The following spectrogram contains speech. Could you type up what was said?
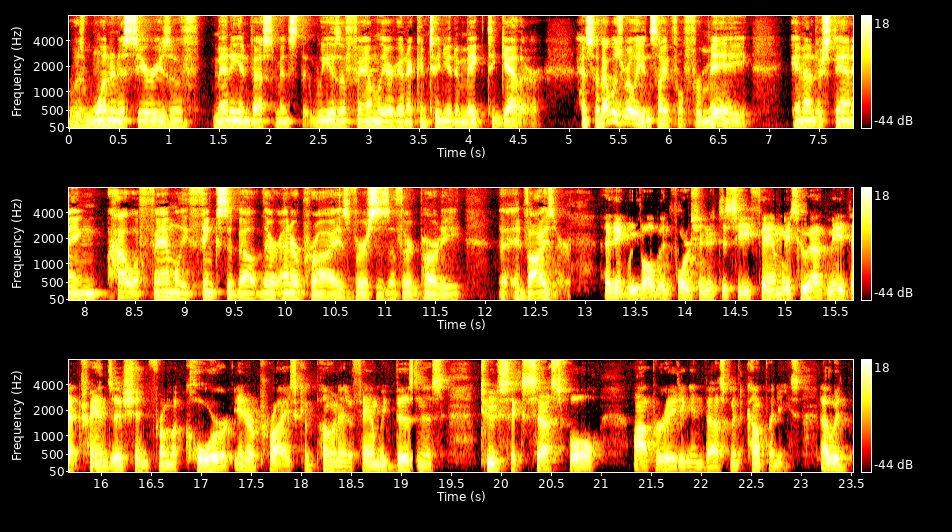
was one in a series of many investments that we as a family are going to continue to make together. And so that was really insightful for me in understanding how a family thinks about their enterprise versus a third party uh, advisor. I think we've all been fortunate to see families who have made that transition from a core enterprise component of family business to successful operating investment companies. I would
